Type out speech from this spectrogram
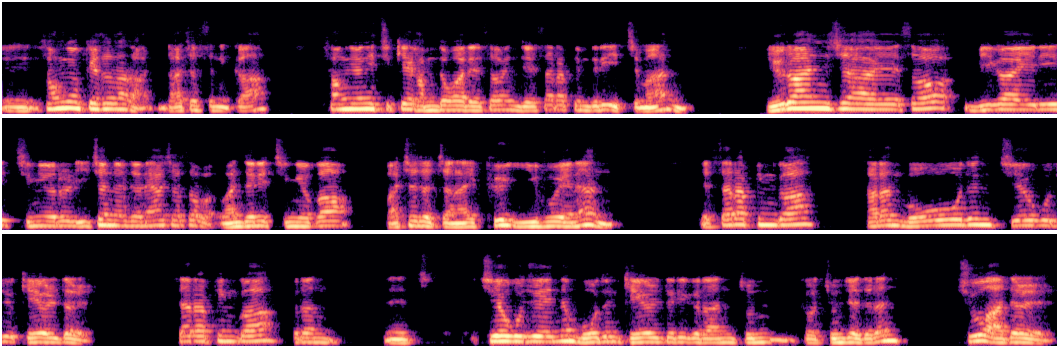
예, 성령께서 다 낳- 낳으셨으니까 성령이 직계 감독가 돼서 이제 세라핌들이 있지만 유란시아에서 미가엘이 증여를 2000년 전에 하셔서 완전히 증여가 맞춰졌잖아요. 그 이후에는 세라핌과 다른 모든 지역우주 계열들, 세라핌과 그런 네, 지- 지역우주에 있는 모든 계열들이 그러한 존, 그 존재들은 주 아들,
